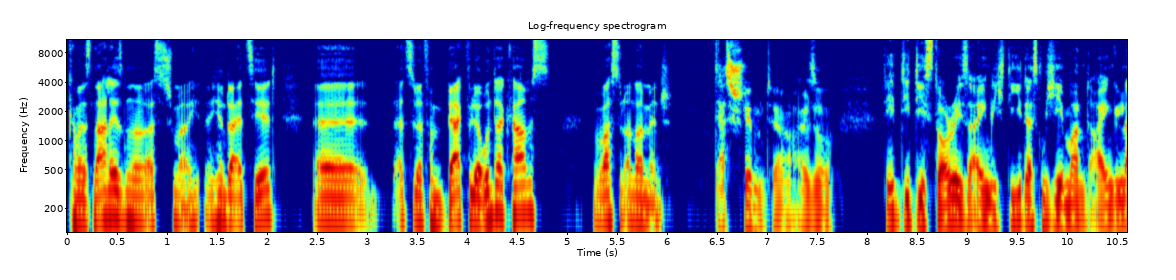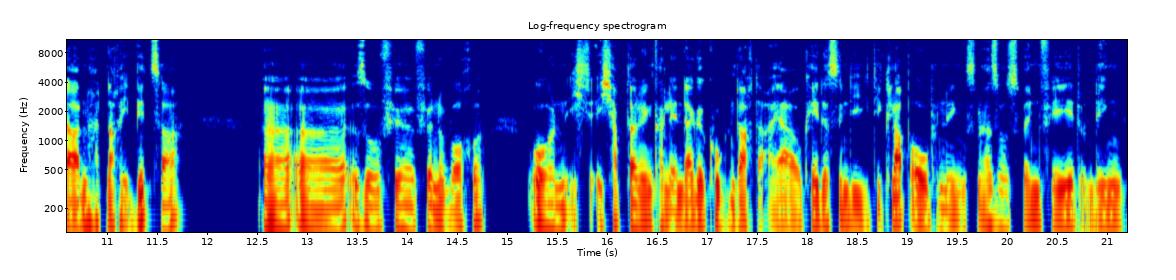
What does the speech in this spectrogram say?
kann man das nachlesen, du hast schon mal hier und da erzählt. Äh, als du dann vom Berg wieder runterkamst, warst du ein anderer Mensch. das stimmt, ja. Also Die, die, die Story ist eigentlich die, dass mich jemand eingeladen hat nach Ibiza, äh, äh, so für, für eine Woche. Und ich, ich habe da den Kalender geguckt und dachte, ah ja, okay, das sind die, die Club-Openings, ne? so Sven Feth und Ding,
